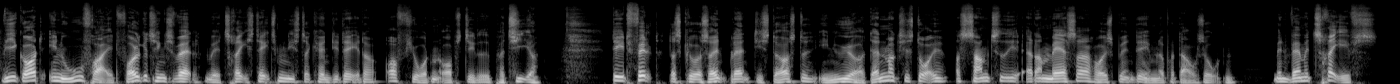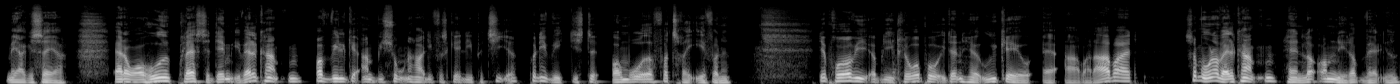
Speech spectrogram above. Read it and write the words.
Vi er godt en uge fra et folketingsvalg med tre statsministerkandidater og 14 opstillede partier. Det er et felt, der skriver sig ind blandt de største i nyere Danmarks historie, og samtidig er der masser af højspændte emner på dagsordenen. Men hvad med 3F's mærkesager? Er der overhovedet plads til dem i valgkampen, og hvilke ambitioner har de forskellige partier på de vigtigste områder for 3F'erne? Det prøver vi at blive klogere på i den her udgave af Arbejde Arbejde, som under valgkampen handler om netop valget.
